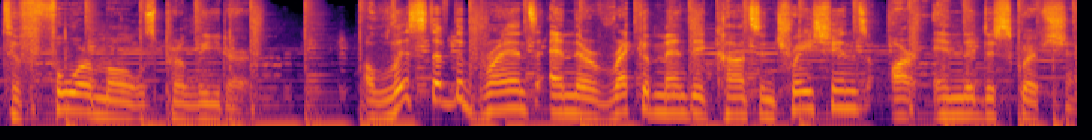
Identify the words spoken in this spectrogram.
to 4 moles per liter. A list of the brands and their recommended concentrations are in the description.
